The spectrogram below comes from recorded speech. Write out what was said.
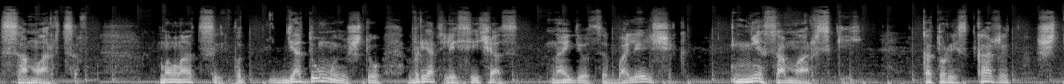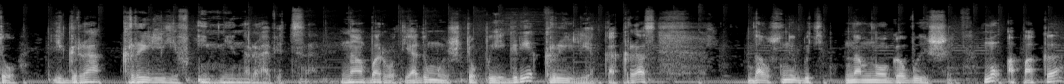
самарцев. Молодцы. Вот я думаю, что вряд ли сейчас найдется болельщик не самарский, который скажет, что игра крыльев им не нравится. Наоборот, я думаю, что по игре крылья как раз должны быть намного выше. Ну, а пока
